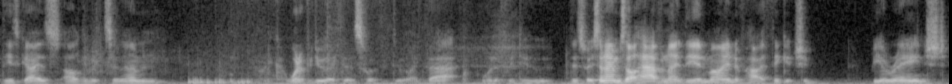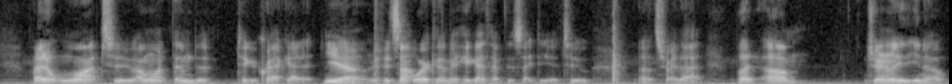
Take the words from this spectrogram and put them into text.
these guys, I'll give it to them and like, what if we do it like this? What if we do it like that? What if we do it this way? Sometimes I'll have an idea in mind of how I think it should be arranged, but I don't want to. I want them to take a crack at it. you Yeah. know? And if it's not working, I'm like, hey guys, I have this idea too. Uh, let's try that. But um, generally, you know,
